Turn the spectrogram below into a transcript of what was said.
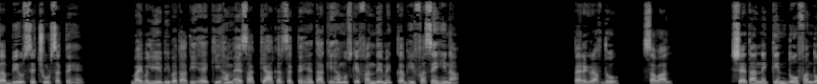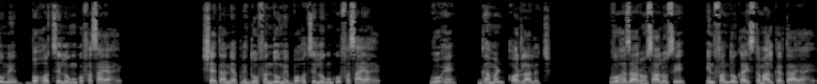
तब भी उससे छूट सकते हैं। बाइबल ये भी बताती है कि हम ऐसा क्या कर सकते हैं ताकि हम उसके फंदे में कभी फंसे ही ना। पैराग्राफ दो सवाल शैतान ने किन दो फंदों में बहुत से लोगों को फंसाया है? शैतान ने अपने दो फंदों में बहुत से लोगों को फंसाया है। वो हैं घमंड और लालच। वो हज़ारों सालों से इन फंदों का इस्तेमाल करता आया है।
